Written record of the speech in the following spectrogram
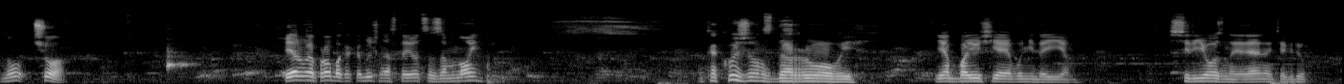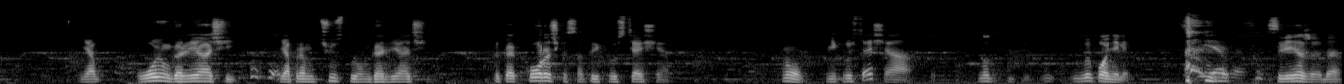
Ну, чё? Первая проба, как обычно, остается за мной. Какой же он здоровый. Я боюсь, я его не доем. Серьезно, я реально тебе говорю. Я... Ой, он горячий. Я прям чувствую, он горячий. Такая корочка, смотри, хрустящая. Ну, не хрустящая, а... Ну, вы поняли. Свежая. Свежая, да.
